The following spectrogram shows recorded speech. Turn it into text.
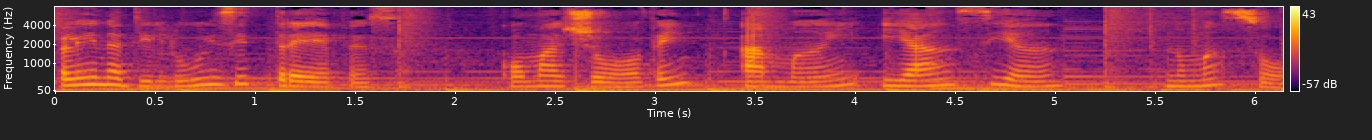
plena de luz e trevas, como a jovem, a mãe e a anciã numa só.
